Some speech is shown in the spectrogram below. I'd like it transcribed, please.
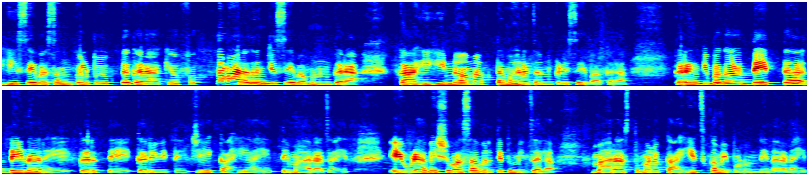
ही सेवा संकल्पयुक्त करा किंवा फक्त महाराजांची सेवा म्हणून करा काहीही न मागता महाराजांकडे सेवा करा. कारण की बघा देता देणारे करते करविते जे काही आहेत ते महाराज आहेत. एवढ्या विश्वासावरती तुम्ही चला. महाराज तुम्हाला काहीच कमी पडून देणार नाहीत.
